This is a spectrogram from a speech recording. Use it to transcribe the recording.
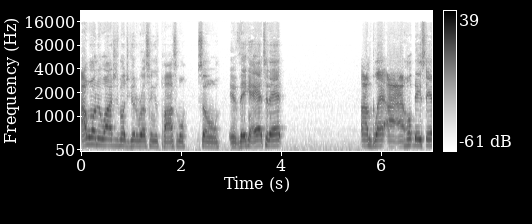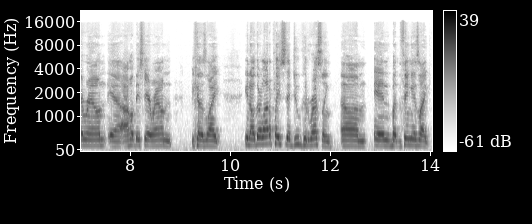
I want to watch as much good wrestling as possible. So if they can add to that, I'm glad. I, I hope they stay around. Yeah, I hope they stay around because, like, you know, there are a lot of places that do good wrestling. Um, and but the thing is, like,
